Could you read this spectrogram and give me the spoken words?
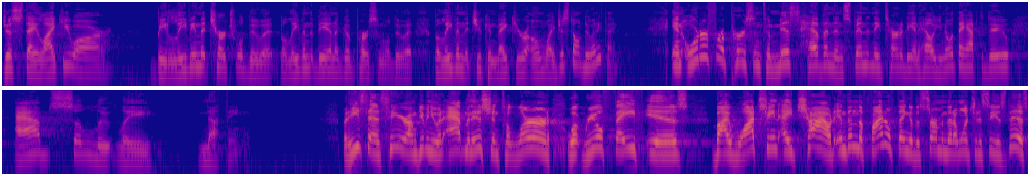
Just stay like you are, believing that church will do it, believing that being a good person will do it, believing that you can make your own way. Just don't do anything. In order for a person to miss heaven and spend an eternity in hell, you know what they have to do? Absolutely nothing. But he says here, I'm giving you an admonition to learn what real faith is by watching a child. And then the final thing of the sermon that I want you to see is this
